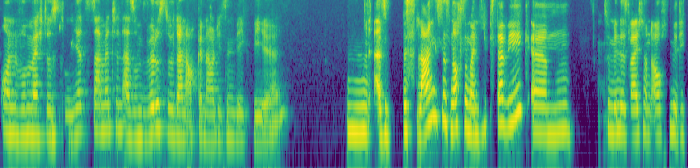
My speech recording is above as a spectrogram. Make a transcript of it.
Und wo möchtest du jetzt damit hin? Also würdest du dann auch genau diesen Weg wählen? Hm, also bislang ist es noch so mein liebster Weg. Ähm, zumindest weil ich dann auch mir die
